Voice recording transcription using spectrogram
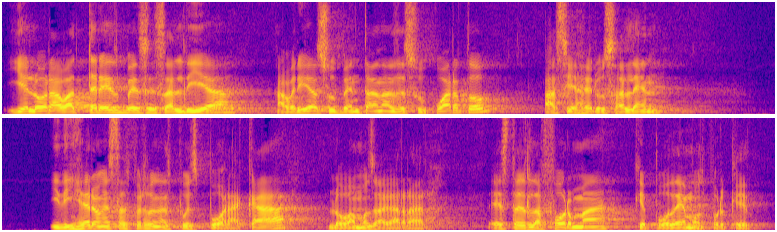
y él oraba tres veces al día, abría sus ventanas de su cuarto hacia Jerusalén. Y dijeron estas personas, pues por acá lo vamos a agarrar. Esta es la forma que podemos, porque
